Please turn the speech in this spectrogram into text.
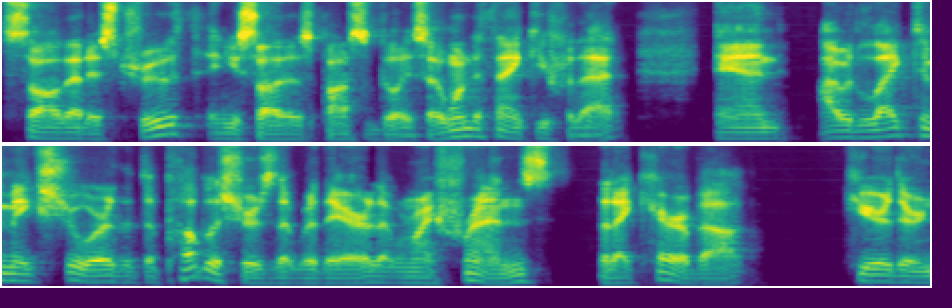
saw that as truth and you saw that as possibility. So i wanted to thank you for that. And i would like to make sure that the publishers that were there that were my friends that i care about hear their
